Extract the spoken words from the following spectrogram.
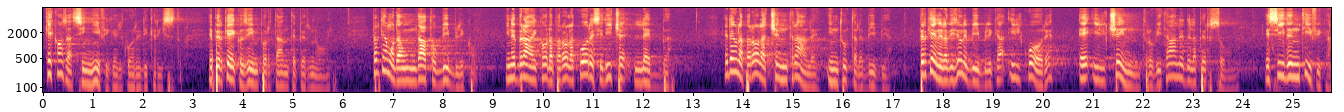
Che cosa significa il cuore di Cristo e perché è così importante per noi? Partiamo da un dato biblico. In ebraico la parola cuore si dice leb ed è una parola centrale in tutta la Bibbia. Perché nella visione biblica il cuore è il centro vitale della persona e si identifica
